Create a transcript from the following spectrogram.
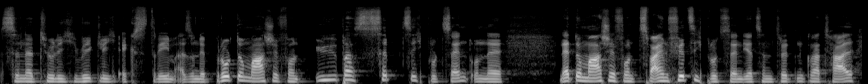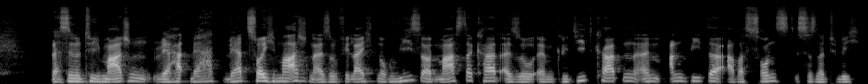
sind natürlich wirklich extrem. Also eine Bruttomarge von über 70 Prozent und eine Nettomarge von 42 Prozent jetzt im dritten Quartal. Das sind natürlich Margen, wer hat, wer hat, wer hat solche Margen? Also vielleicht noch Visa und Mastercard, also ähm, Kreditkartenanbieter, ähm, aber sonst ist das natürlich,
